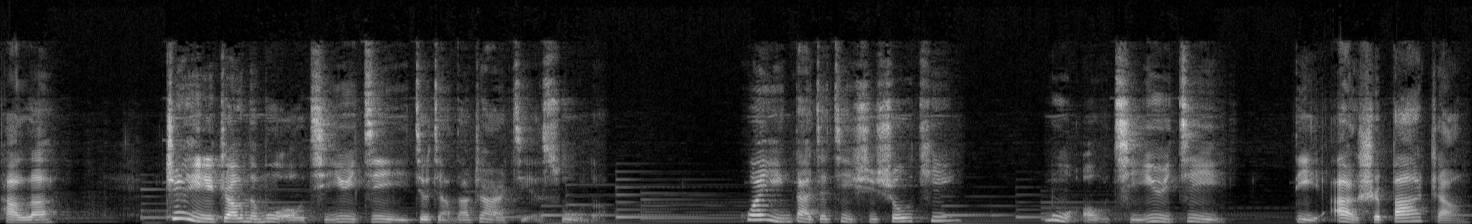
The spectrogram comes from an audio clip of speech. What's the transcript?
好了，这一章的《木偶奇遇记》就讲到这儿结束了。欢迎大家继续收听《木偶奇遇记》第二十八章。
